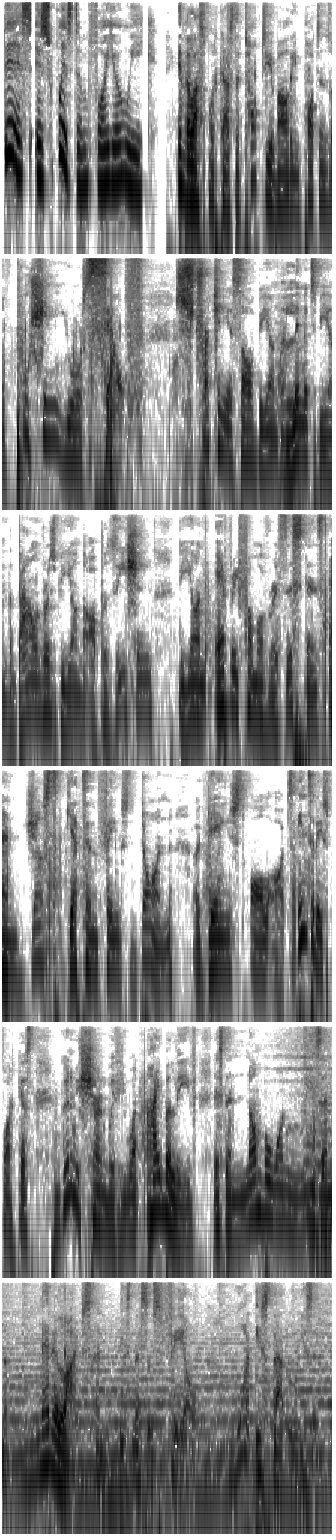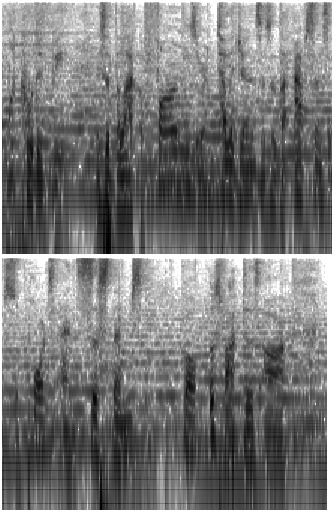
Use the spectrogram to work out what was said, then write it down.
This is wisdom for your week. In the last podcast, I talked to you about the importance of pushing yourself, stretching yourself beyond the limits, beyond the boundaries, beyond the opposition, beyond every form of resistance, and just getting things done against all odds. In today's podcast, I'm going to be sharing with you what I believe is the number one reason many lives and businesses fail. What is that reason? What could it be? Is it the lack of funds or intelligence? Is it the absence of support and systems? Well, those factors are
